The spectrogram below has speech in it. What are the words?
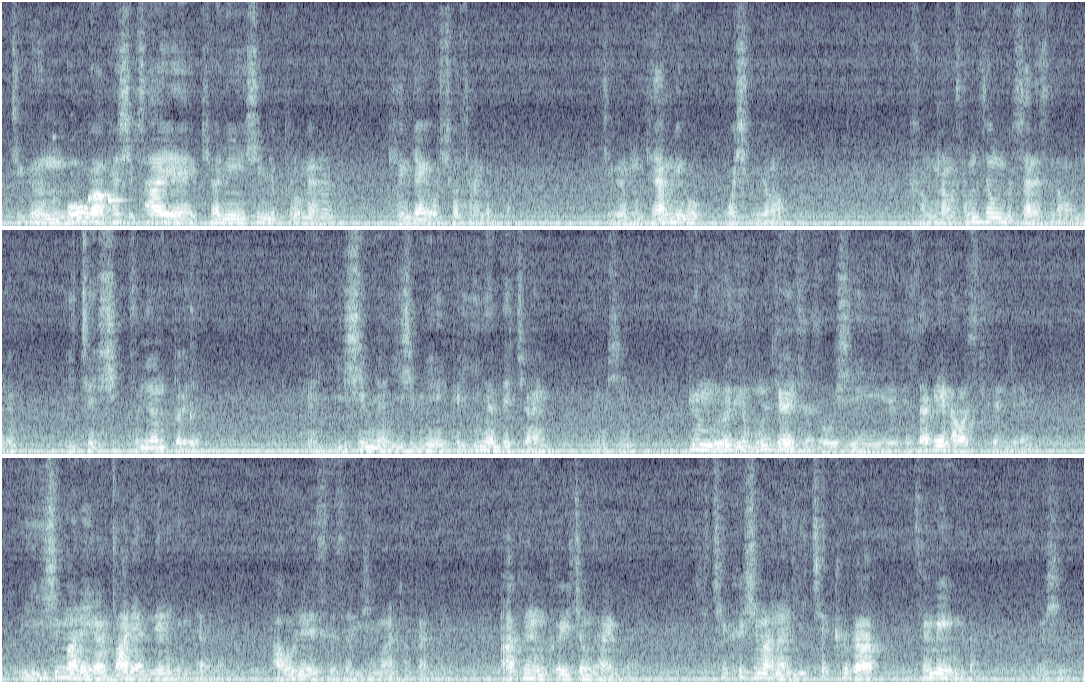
지금 모가 84에 견이 16%면은 굉장히 옷이 좋다는 겁니다. 지금 대한민국 옷이고요. 강남 삼성물산에서 나왔네요. 2019년도에 20년, 22년, 그러니까 2년 됐죠. 이것이. 지금 어디가 문제가 있어서 옷이 이렇게 싸게 나왔을 텐데 20만 원이란 말이 안 되는 얘기잖아요. 아울렛에서 20만 원 줬다는데 앞에는 거의 정상입니다. 체크 심하는 이 체크가 생명입니다. 옷이.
